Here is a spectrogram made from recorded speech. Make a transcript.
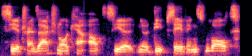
see a transactional account see a you know deep savings vault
